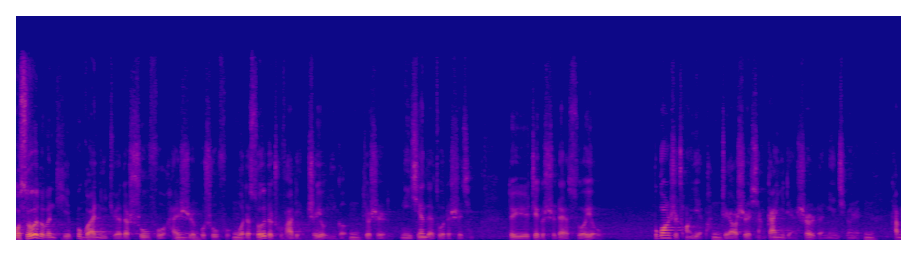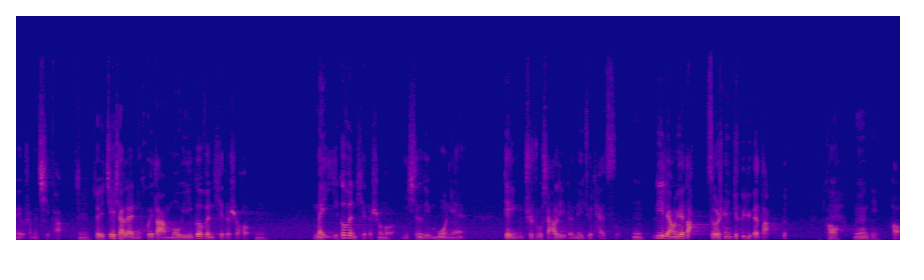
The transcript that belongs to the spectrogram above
我所有的问题，不管你觉得舒服还是不舒服，我的所有的出发点只有一个，就是你现在做的事情，对于这个时代所有，不光是创业吧，只要是想干一点事儿的年轻人，他们有什么启发？所以接下来你回答某一个问题的时候，每一个问题的时候，你心里默念电影《蜘蛛侠》里的那句台词：嗯，力量越大，责任就越大。好，没问题。好，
